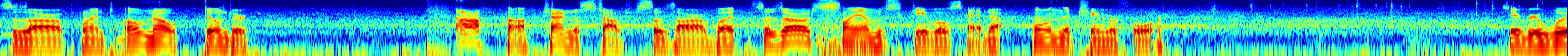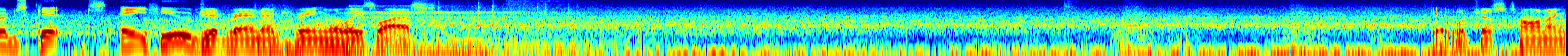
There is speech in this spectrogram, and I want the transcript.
Cesaro plant. Oh no, Dillinger. Oh, oh, trying to stop Cesaro, but Cesaro slams Gable's head on the chamber floor. Xavier Woods gets a huge advantage being released last. Just taunting.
